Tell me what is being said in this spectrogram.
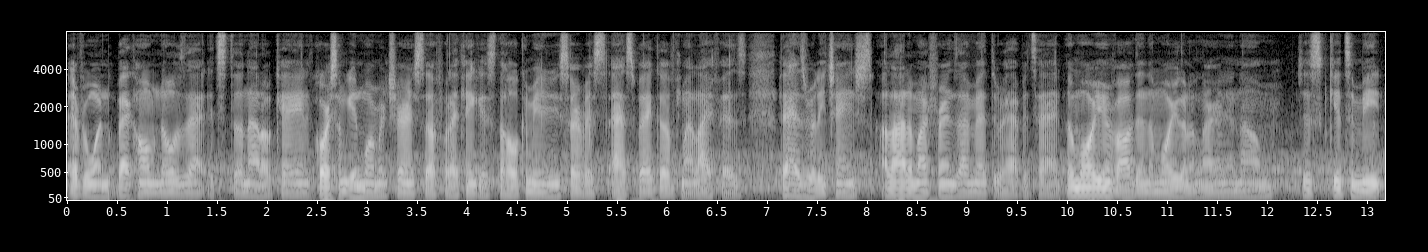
everyone back home knows that it's still not okay. And of course, I'm getting more mature and stuff, but I think it's the whole community service aspect of my life has that has really changed. A lot of my friends I met through Habitat. The more you're involved in, the more you're going to learn, and um, just get to meet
